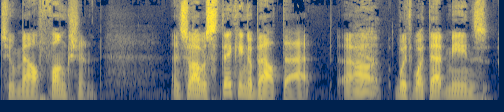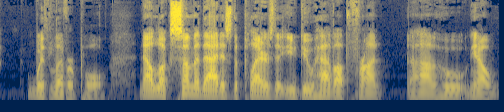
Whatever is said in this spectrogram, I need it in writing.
to malfunction. And so I was thinking about that uh, Yeah. with what that means with Liverpool. Now, look, some of that is the players that you do have up front, uh, who you know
